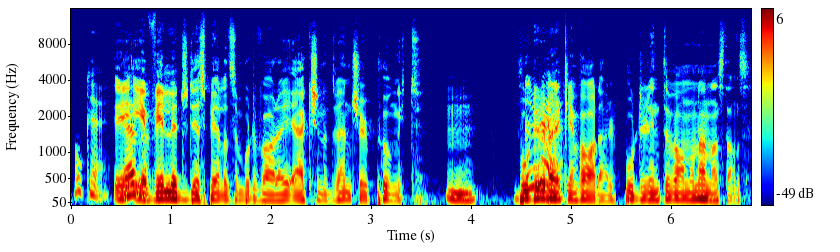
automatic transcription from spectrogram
Okej. Är, är Village det spelet som borde vara i Action Adventure, punkt? Mm. Borde det? verkligen vara där? Borde det inte vara någon annanstans?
